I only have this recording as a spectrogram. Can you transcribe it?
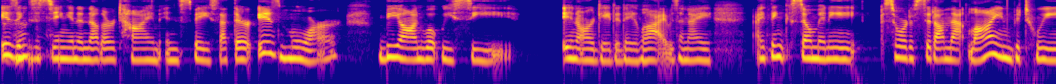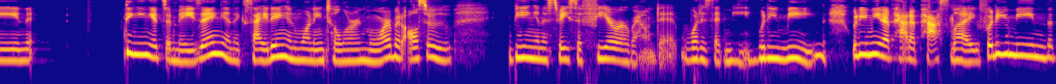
is Mhm. existing in another time in space, that there is more beyond what we see in our day-to-day lives and i i think so many sort of sit on that line between thinking it's amazing and exciting and wanting to learn more but also being in a space of fear around it. What does it mean? What do you mean? What do you mean I've had a past life? What do you mean that,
